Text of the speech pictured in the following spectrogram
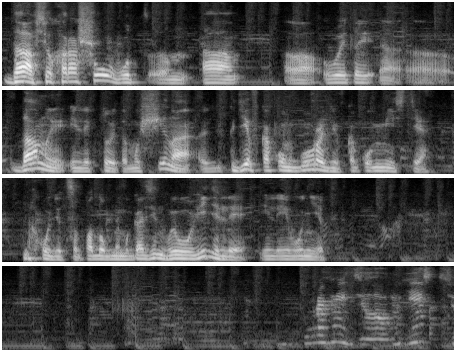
Да, все хорошо, вот эм, а, а, у этой а, дамы или кто это, мужчина, где, в каком городе, в каком месте – находится подобный магазин. Вы его видели или его нет? Я видела, он есть,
